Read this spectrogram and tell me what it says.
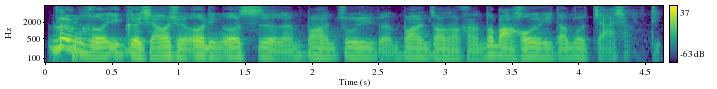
任何一个想要选二零二四的人，包含朱立伦，包含赵少康，都把侯友宜当做假想敌。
